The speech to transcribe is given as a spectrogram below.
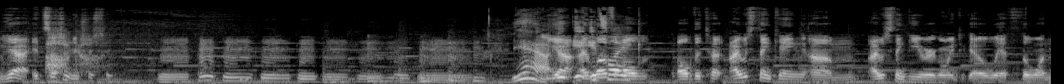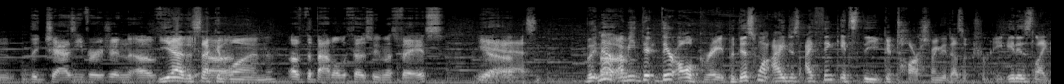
yeah, it's such Oh, an God. interesting. Mm-hmm, mm-hmm, mm-hmm, yeah, yeah, it- it's love like all. All the time. I was thinking, um, I was thinking you were going to go with the one, the jazzy version of Yeah, the second uh, one. of the battle with those we must face. Yeah, Yes. But no, Uh, I mean they're, they're all great. But this one, I just I think it's the guitar string that does it for me. It is like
